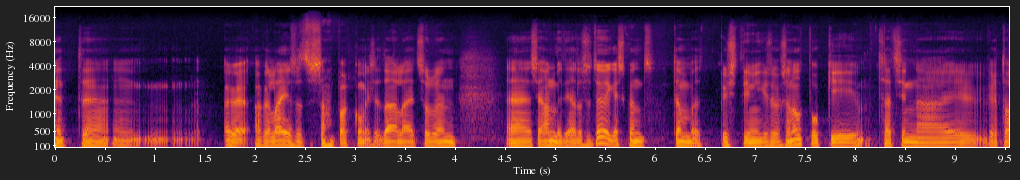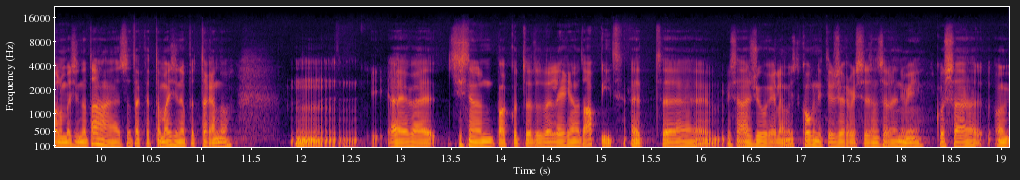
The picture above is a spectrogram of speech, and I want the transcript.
et äh, aga, aga laias laastus samad pakkumised a la, et sul on Äh, see andmeteadlase töökeskkond, tõmbad püsti mingisuguse notebook'i, saad sinna virtuaalmasina taha ja saad hakata masinõpet arendama. Mm, aga siis on pakutud veel erinevad API-d, et äh, mis Azure'il on vist Cognitive Services on selle nimi, kus sa on,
